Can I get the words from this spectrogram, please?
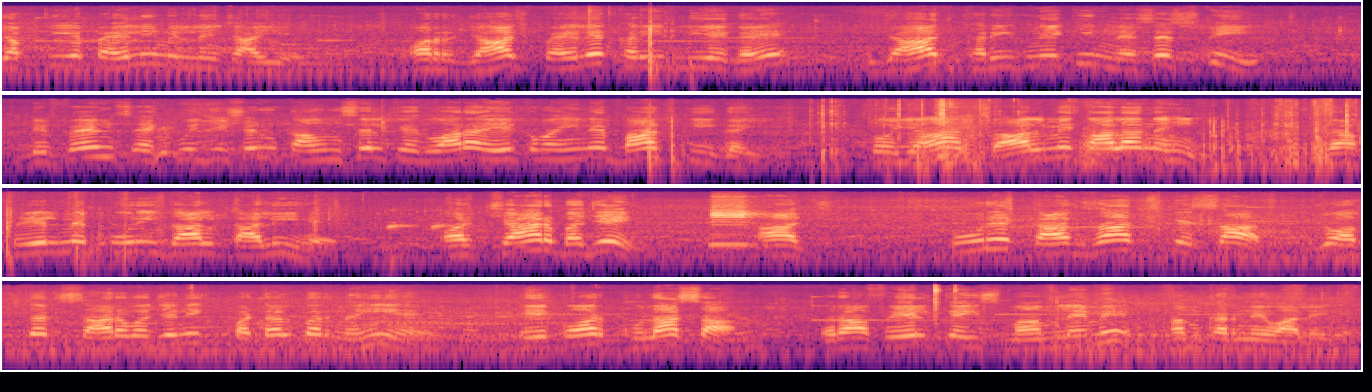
जबकि ये पहली मिलनी चाहिए। और जहाज़ पहले खरीद लिए गए। जहाज़ खरीदने की नेसेसिटी डिफेंस एक्विजिशन काउंसिल के द्वारा एक महीने बाद की गई। तो यहाँ दाल में काला नहीं। राफेल में पूरी दाल काली है और चार बजे आज पूरे कागजात के साथ, जो अब तक सार्वजनिक पटल पर नहीं है, एक और खुलासा राफेल के इस मामले में हम करने वाले हैं।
